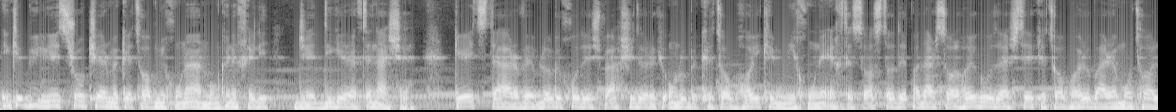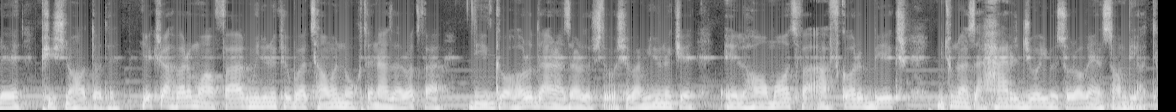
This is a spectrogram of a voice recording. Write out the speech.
اینکه بیل گیتس رو کرم کتاب می‌خونن ممکنه خیلی جدی گرفته نشه. گیتس در وبلاگ خودش بخشی داره که اون رو به کتابهایی که می‌خونه اختصاص داده و در سالهای گذشته کتابهایی رو برای مطالعه پیشنهاد داده. یک رهبر موفق می‌دونه که باید تمام نقطه نظرات و دیدگاه ها رو در نظر داشته باشه و می‌دونه که الهامات و افکار بکر می‌تونه از هر جایی به سراغ انسان بیاد.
